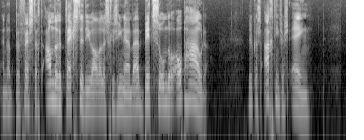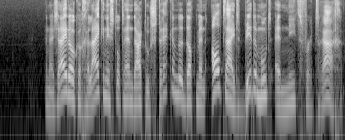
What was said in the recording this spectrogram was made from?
En dat bevestigt andere teksten die we al wel eens gezien hebben. Bid zonder ophouden. Lucas 18, vers 1. En hij zeide ook een gelijkenis tot hen daartoe strekkende dat men altijd bidden moet en niet vertragen.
